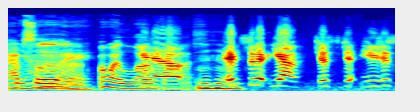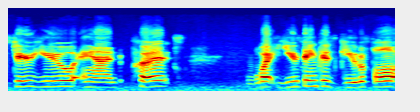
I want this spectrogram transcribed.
Absolutely. Yeah. Oh, I love know, that. Mhm. It's uh, yeah, just you just do you and put what you think is beautiful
